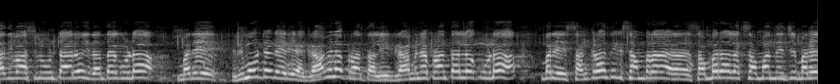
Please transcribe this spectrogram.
ఆదివాసులు ఉంటారు. ఇదంతా కూడా మరి రిమోటెడ్ ఏరియా గ్రామీణ ప్రాంతాలు. ఈ గ్రామీణ ప్రాంతాల్లో కూడా మరి సంక్రాంతికి సంబర సంబరాలకు సంబంధించి మరి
